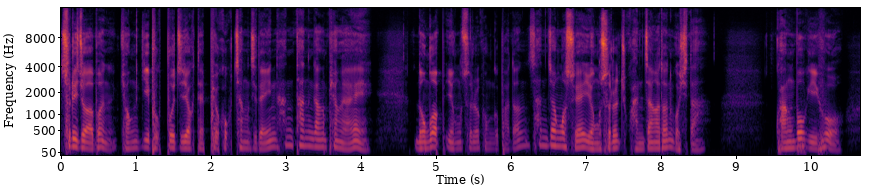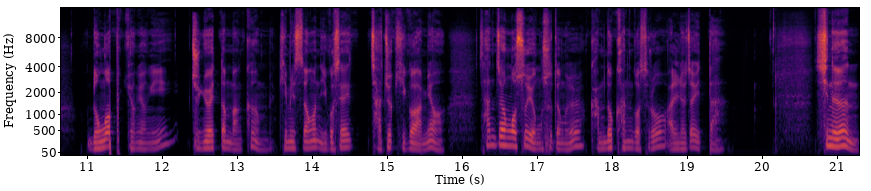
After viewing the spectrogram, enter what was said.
수리조합은 경기 북부 지역 대표 곡창지대인 한탄강 평야에 농업 용수를 공급하던 산정호수의 용수를 관장하던 곳이다. 광복 이후 농업 경영이 중요했던 만큼 김일성은 이곳에 자주 기거하며 산정호수 용수 등을 감독한 것으로 알려져 있다. 시는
